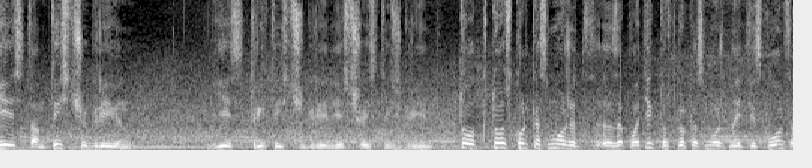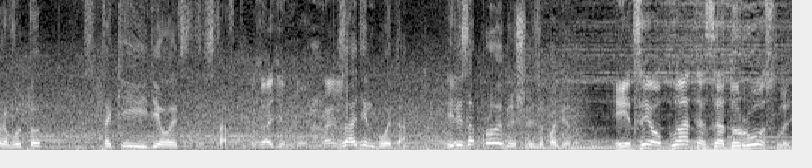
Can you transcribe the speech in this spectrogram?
Есть там тысячу гривен, есть три тысячи гривен, есть шесть тысяч гривен. То, кто сколько сможет э, заплатить, кто сколько сможет найти спонсора, вот тот такие и делает ставки. За один бой, правильно? За один бой, да. Или за проигрыш, или за победу. І це оплата за дорослих.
